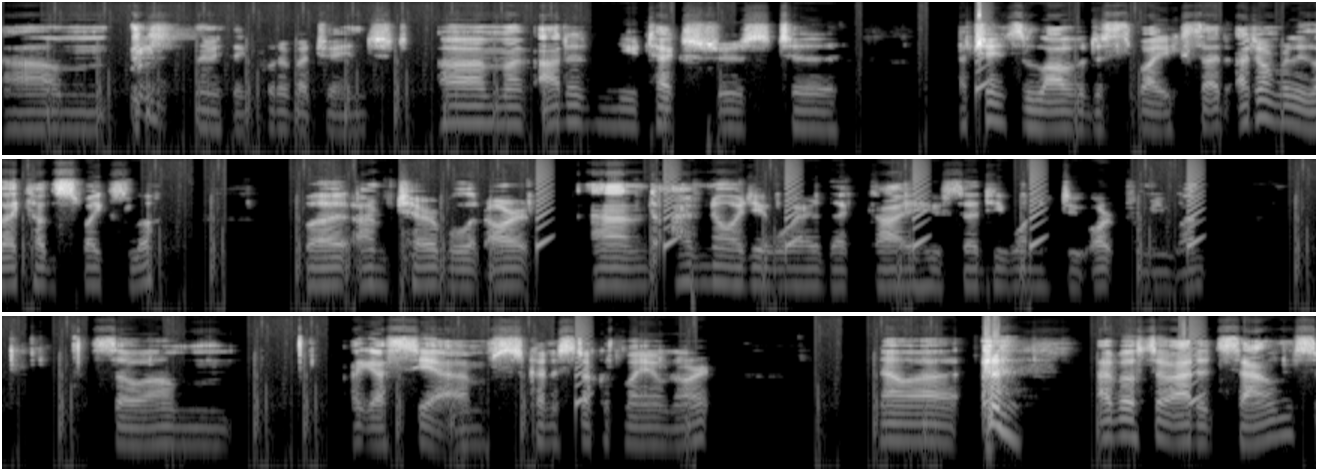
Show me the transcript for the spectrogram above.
Um, let me think, what have I changed? Um, I've added new textures to... I've changed the lava to spikes. I, I don't really like how the spikes look, but I'm terrible at art, and I have no idea where that guy who said he wanted to do art for me went. So, um, I guess, yeah, I'm kind of stuck with my own art. Now, uh, I've also added sounds,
